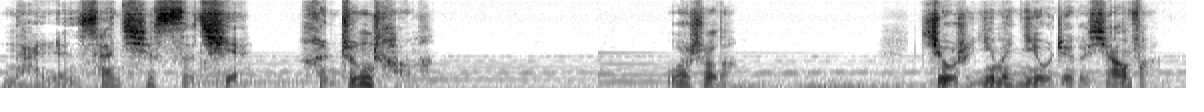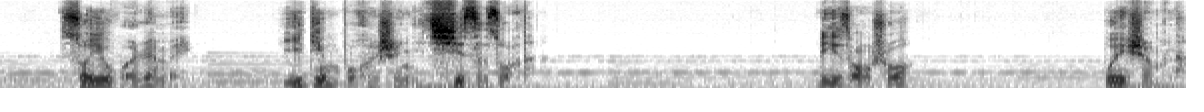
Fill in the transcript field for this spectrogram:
男人三妻四妾很正常嘛。”我说道：“就是因为你有这个想法，所以我认为一定不会是你妻子做的。李总说：“为什么呢？”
